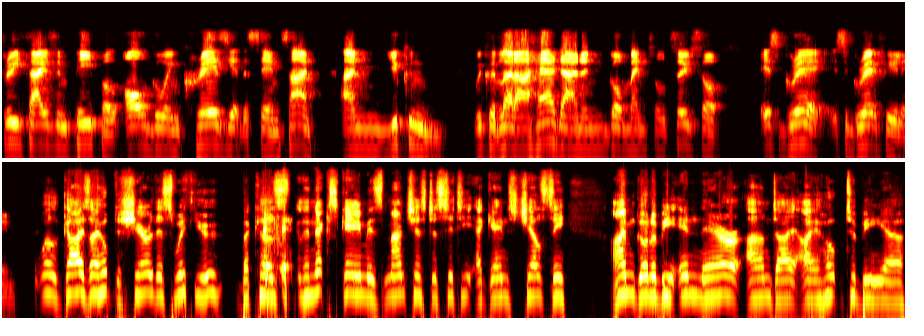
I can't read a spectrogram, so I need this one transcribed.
3000 people all going crazy at the same time and you can we could let our hair down and go mental too so it's great it's a great feeling well guys i hope to share this with you because the next game is manchester city against chelsea i'm going to be in there and i, I hope to be uh,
